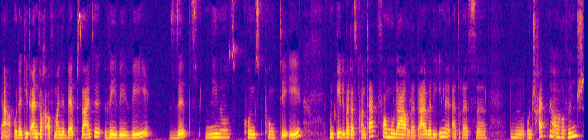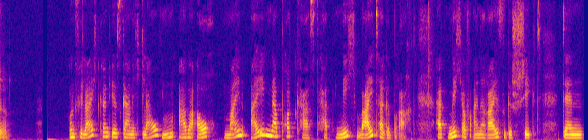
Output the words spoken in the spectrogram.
ja, oder geht einfach auf meine Webseite www.sitz-kunst.de und geht über das Kontaktformular oder da über die E-Mail-Adresse mm, und schreibt mir eure Wünsche. Und vielleicht könnt ihr es gar nicht glauben, aber auch mein eigener Podcast hat mich weitergebracht, hat mich auf eine Reise geschickt. Denn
